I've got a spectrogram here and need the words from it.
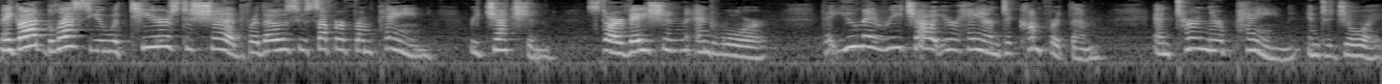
May God bless you with tears to shed for those who suffer from pain, rejection, starvation, and war, that you may reach out your hand to comfort them and turn their pain into joy.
